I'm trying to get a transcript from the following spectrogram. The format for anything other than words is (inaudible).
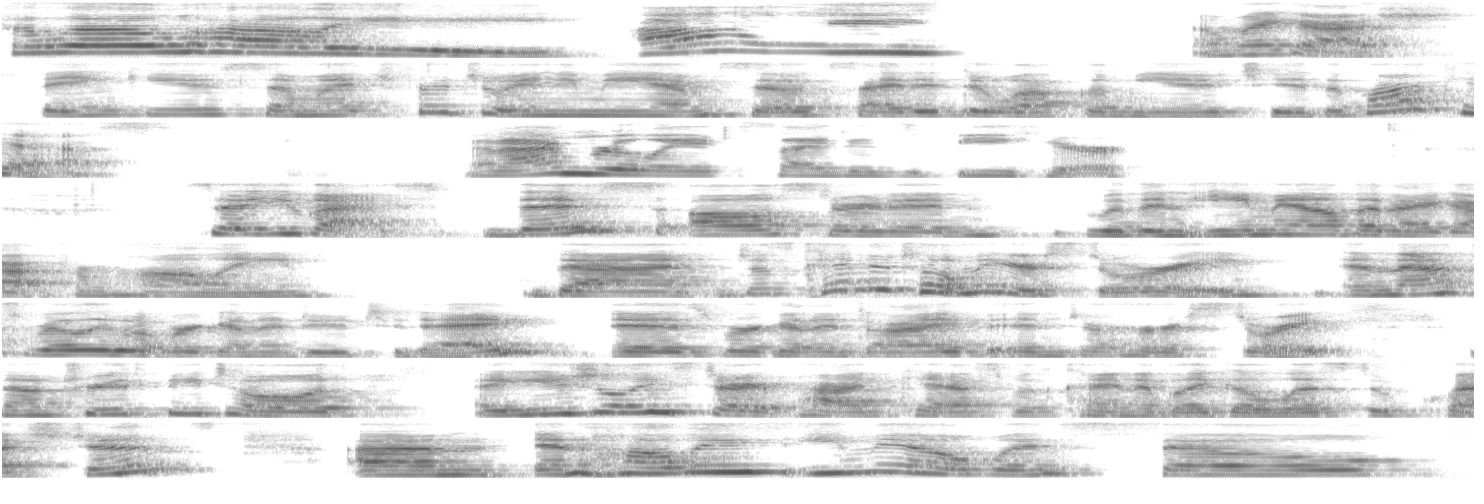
Hello, Holly. Hi. Oh my gosh. Thank you so much for joining me. I'm so excited to welcome you to the podcast. And I'm really excited to be here. So, you guys, this all started with an email that I got from Holly that just kind of told me your story and that's really what we're going to do today is we're going to dive into her story now truth be told i usually start podcasts with kind of like a list of questions um, and holly's email was so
